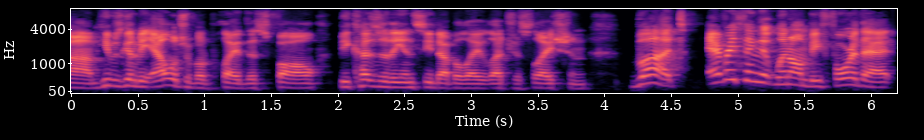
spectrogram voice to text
Um, he was going to be eligible to play this fall because of the NCAA legislation. But everything that went on before that.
